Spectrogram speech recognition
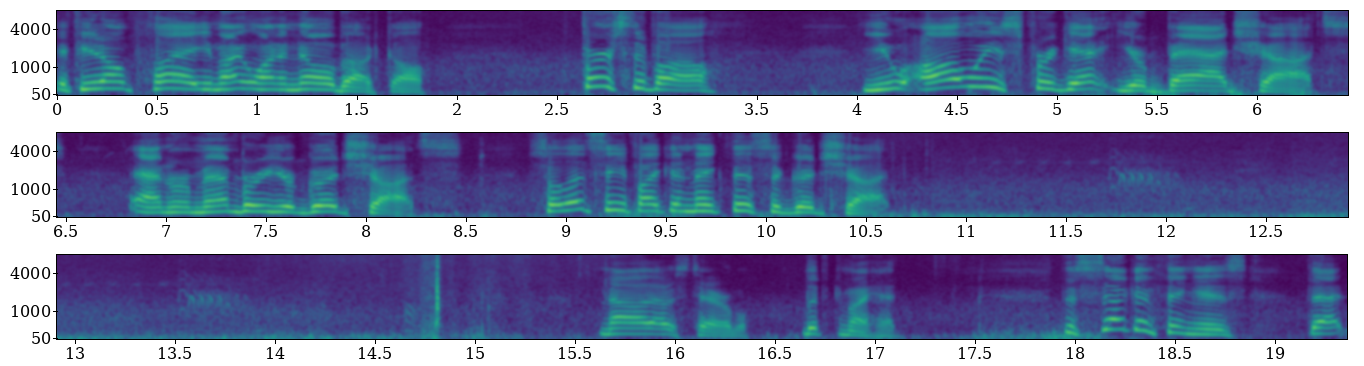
if you don't play, you might want to know about golf. First of all, you always forget your bad shots and remember your good shots. So let's see if I can make this a good shot. No, that was terrible. Lift my head. The second thing is that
